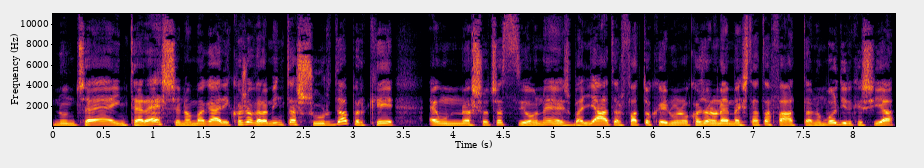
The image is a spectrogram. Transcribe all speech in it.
non c'è interesse, no? magari cosa veramente assurda perché è un'associazione sbagliata. Il fatto che una cosa non è mai stata fatta non vuol dire che sia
